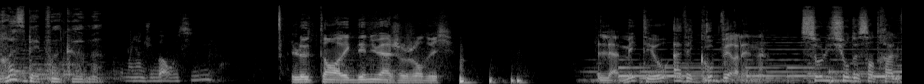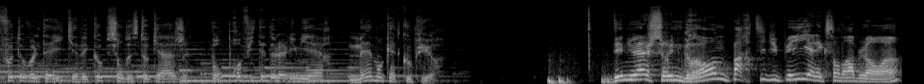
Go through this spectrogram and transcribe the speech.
Rosbay.com moyens du bord aussi. Le temps avec des nuages aujourd'hui. La météo avec Groupe Verlaine. Solution de centrale photovoltaïque avec option de stockage pour profiter de la lumière, même en cas de coupure. Des nuages sur une grande partie du pays, Alexandra Blanc. Hein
